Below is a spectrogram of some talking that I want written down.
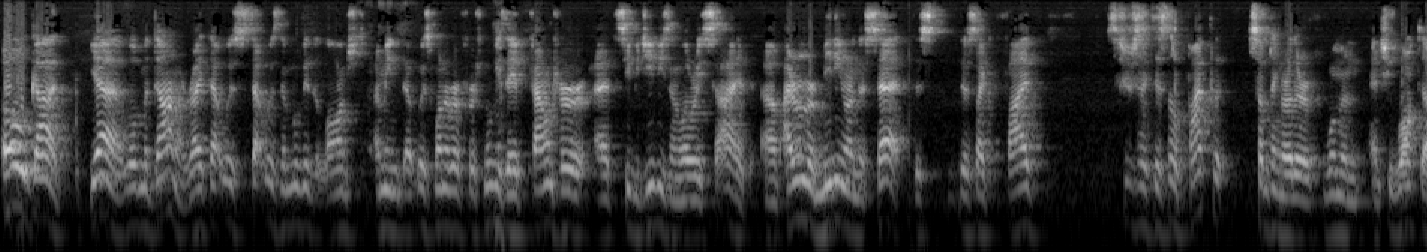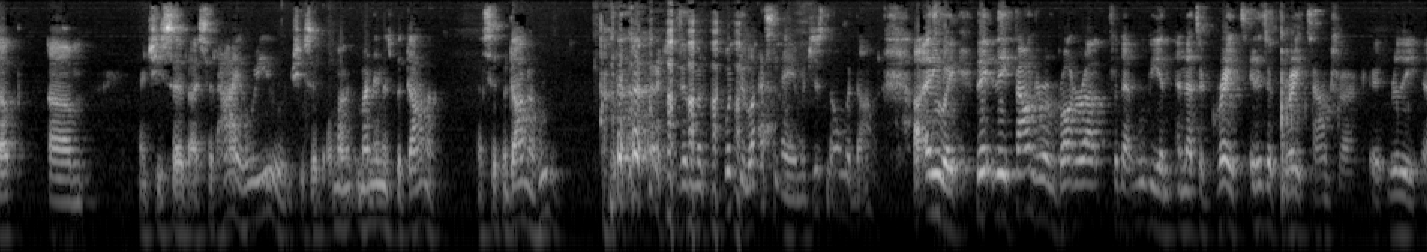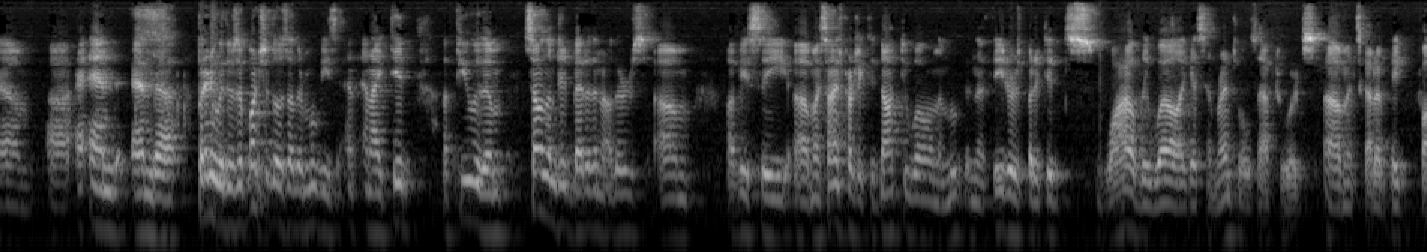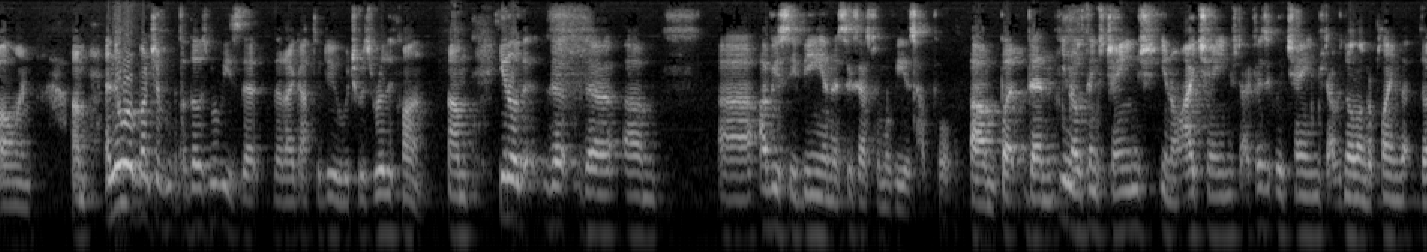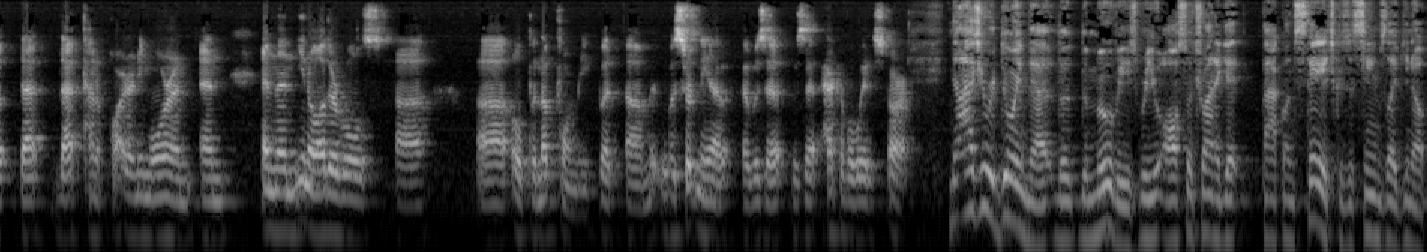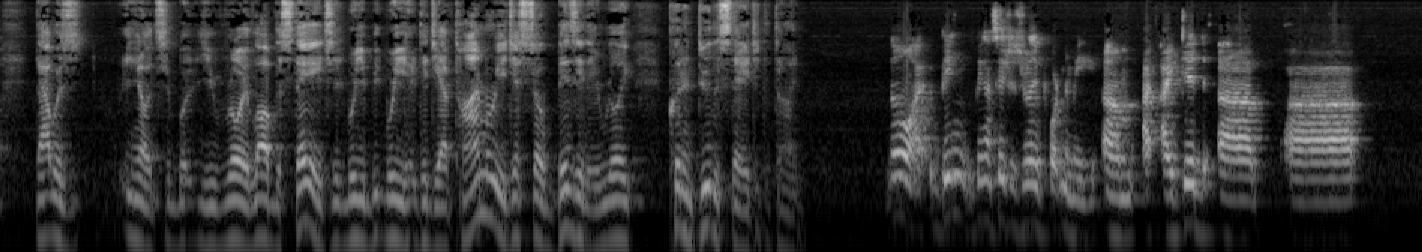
Oh God, yeah. Well, Madonna, right? That was that was the movie that launched. I mean, that was one of her first movies. They had found her at CBGB's on the Lower East Side. Um, I remember meeting her on the set. This there's like five. She was like this little five foot something or other woman, and she walked up um, and she said, "I said hi, who are you?" And she said, "Oh, my my name is Madonna." I said, "Madonna who?" she said, "What's your last name?" And just no Madonna. Uh, anyway, they, they found her and brought her out for that movie, and, and that's a great. It is a great soundtrack. It really. Um, uh, and and uh, but anyway, there's a bunch of those other movies, and, and I did a few of them. Some of them did better than others. Um, obviously, uh, my science project did not do well in the in the theaters, but it did wildly well, I guess, in rentals afterwards. Um, it's got a big following. Um, and there were a bunch of, of, those movies that, that I got to do, which was really fun. Um, you know, the the, the um, uh, obviously being in a successful movie is helpful. Um, but then you know things change. You know I changed. I physically changed. I was no longer playing that that that kind of part anymore. And and and then you know other roles uh, uh, opened up for me. But um, it was certainly a it was a it was a heck of a way to start. Now, as you were doing the the, the movies, were you also trying to get back on stage? Because it seems like you know that was you know it's you really love the stage. Were you, were you did you have time, or were you just so busy that you really couldn't do the stage at the time? No, I, being being on stage was really important to me. Um, I, I, did uh, uh,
